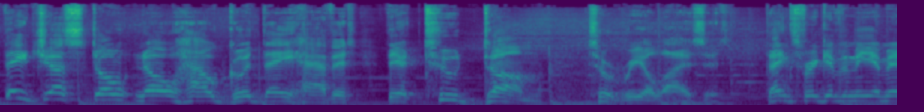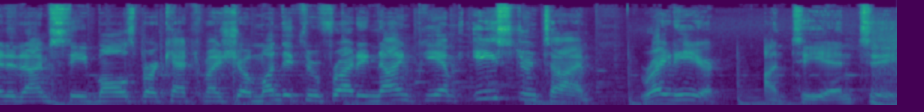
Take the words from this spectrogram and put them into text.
they just don't know how good they have it. They're too dumb to realize it. Thanks for giving me a minute. I'm Steve Malzberg. Catch my show Monday through Friday, 9 p.m. Eastern Time, right here on TNT.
